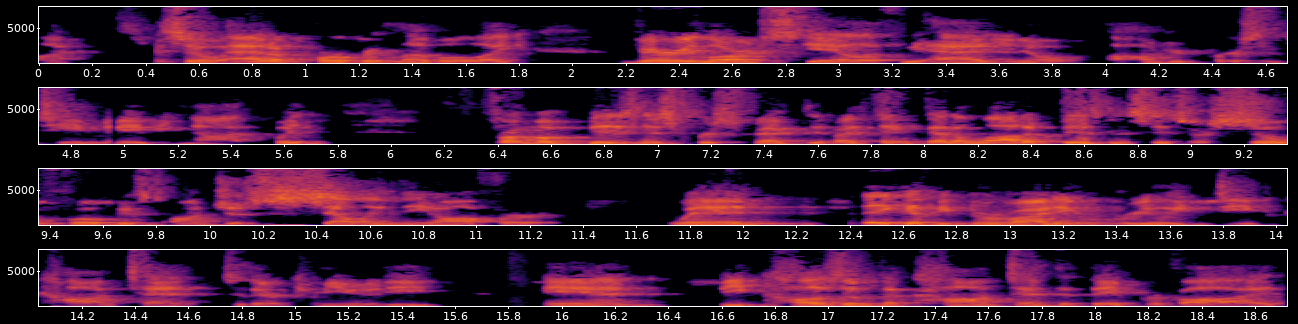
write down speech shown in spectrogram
clients. So at a corporate level, like very large scale, if we had, you know, a hundred person team, maybe not. But from a business perspective, I think that a lot of businesses are so focused on just selling the offer when they could be providing really deep content to their community. And because of the content that they provide,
